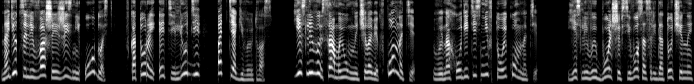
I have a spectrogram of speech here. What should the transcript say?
Найдется ли в вашей жизни область, в которой эти люди подтягивают вас. Если вы самый умный человек в комнате, вы находитесь не в той комнате. Если вы больше всего сосредоточены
